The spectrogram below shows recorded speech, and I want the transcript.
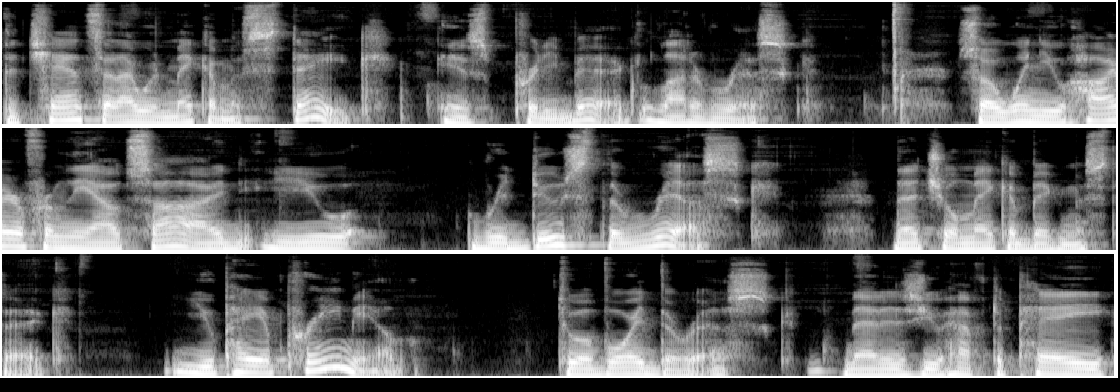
the chance that I would make a mistake is pretty big, a lot of risk. So when you hire from the outside, you reduce the risk that you'll make a big mistake. You pay a premium to avoid the risk. That is, you have to pay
